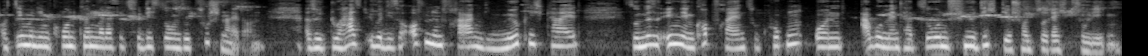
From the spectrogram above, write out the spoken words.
Aus dem und dem Grund können wir das jetzt für dich so und so zuschneidern. Also du hast über diese offenen Fragen die Möglichkeit, so ein bisschen in den Kopf reinzugucken und Argumentation für dich dir schon zurechtzulegen.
